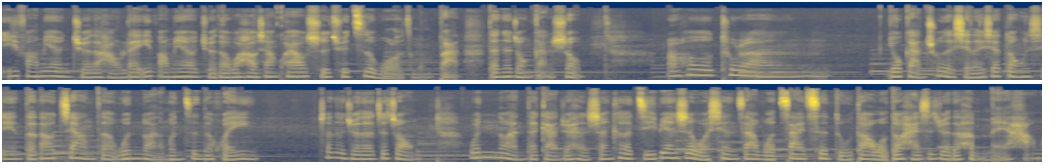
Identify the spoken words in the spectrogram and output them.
一方面觉得好累，一方面又觉得我好像快要失去自我了，怎么办的那种感受。然后突然有感触的写了一些东西，得到这样的温暖文字的回应，真的觉得这种温暖的感觉很深刻。即便是我现在我再次读到，我都还是觉得很美好。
